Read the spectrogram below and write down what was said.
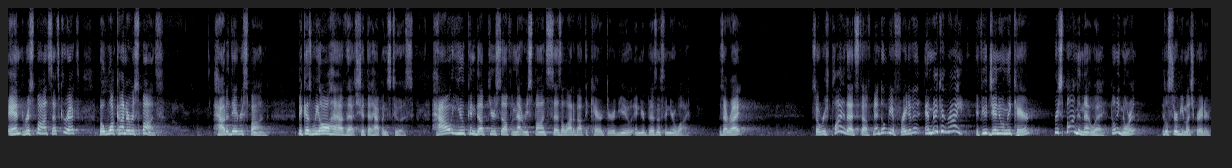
And response, that's correct. But what kind of response? How did they respond? Because we all have that shit that happens to us. How you conduct yourself in that response says a lot about the character of you and your business and your why. Is that right? So reply to that stuff, man. Don't be afraid of it and make it right. If you genuinely care, respond in that way. Don't ignore it, it'll serve you much greater.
